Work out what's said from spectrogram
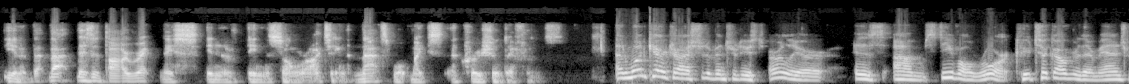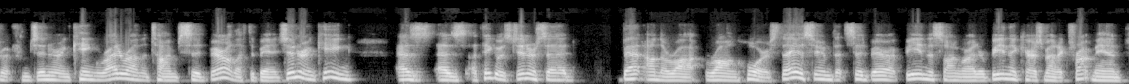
you know, that, that there's a directness in the in the songwriting, and that's what makes a crucial difference. And one character I should have introduced earlier is um, Steve O'Rourke, who took over their management from Jenner and King right around the time Sid Barrett left the band. Jenner and King, as as I think it was Jenner said, bet on the ro- wrong horse. They assumed that Syd Barrett, being the songwriter, being the charismatic frontman,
